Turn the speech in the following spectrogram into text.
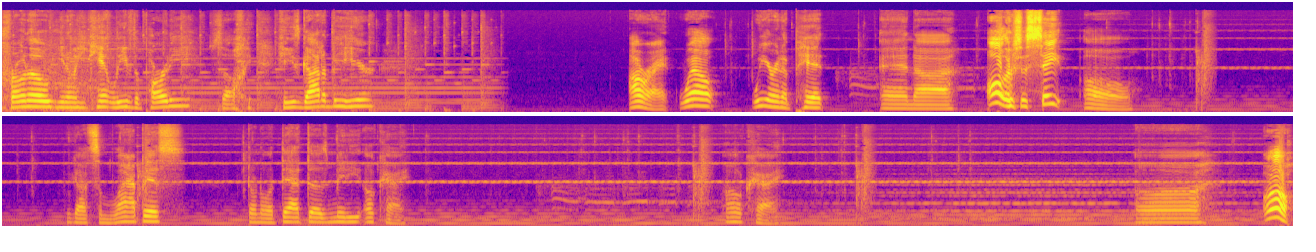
Chrono, you know, he can't leave the party, so he's got to be here. Alright, well, we are in a pit, and, uh... Oh, there's a safe... Oh. We got some lapis. Don't know what that does. MIDI. Okay. Okay. Uh. Oh!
